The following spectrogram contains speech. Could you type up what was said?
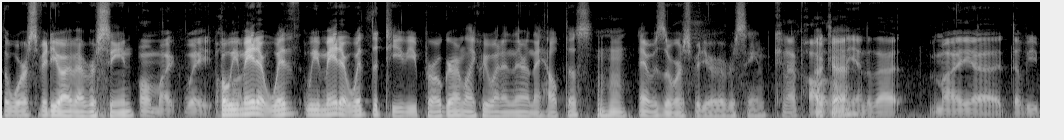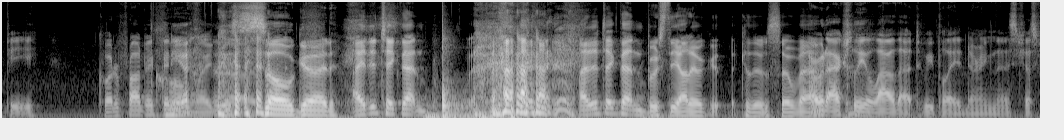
the worst video I've ever seen. Oh my! Wait. But we made it with we made it with the TV program. Like we went in there and they helped us. mm-hmm. It was the worst video I've ever seen. Can I pause Okay. on the end of that? My uh, WP quarter project video. Oh video. my God. so good. I did take that and I did take that and boost the audio because it was so bad. I would actually allow that to be played during this, just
